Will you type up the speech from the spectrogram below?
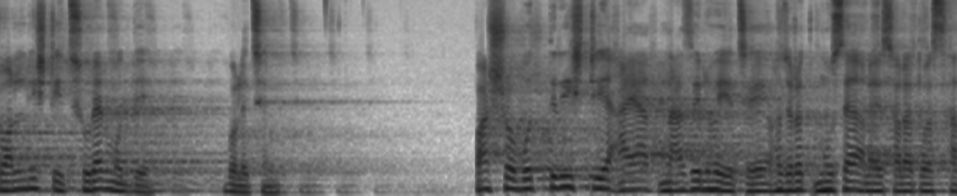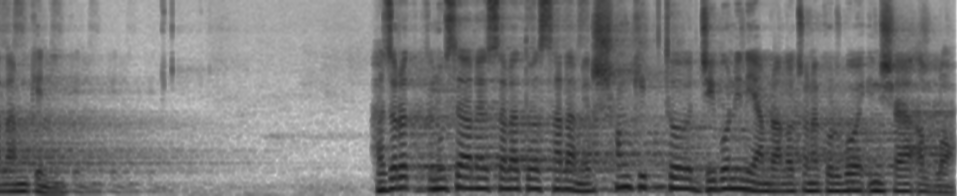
চুয়াল্লিশটি ছুরের মধ্যে বলেছেন। পাঁচশো বত্রিশটি আয়াত নাজিল হয়েছে হজরত মুসা আলাহ সালাতামকে নিয়ে। হজরত মুসা আলাহ সালাতামের সংক্ষিপ্ত জীবনী নিয়ে আমরা আলোচনা করব ইনশা আল্লাহ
